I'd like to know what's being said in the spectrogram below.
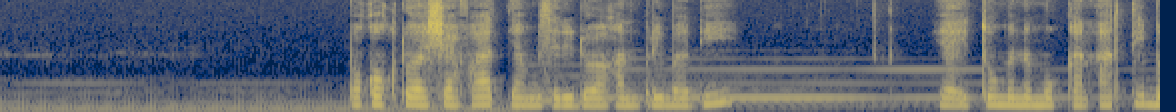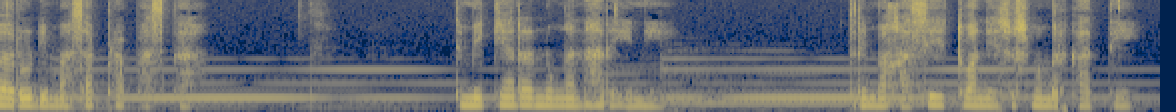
Pokok doa syafaat yang bisa didoakan pribadi yaitu menemukan arti baru di masa prapaskah. Demikian renungan hari ini. Terima kasih Tuhan Yesus memberkati.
